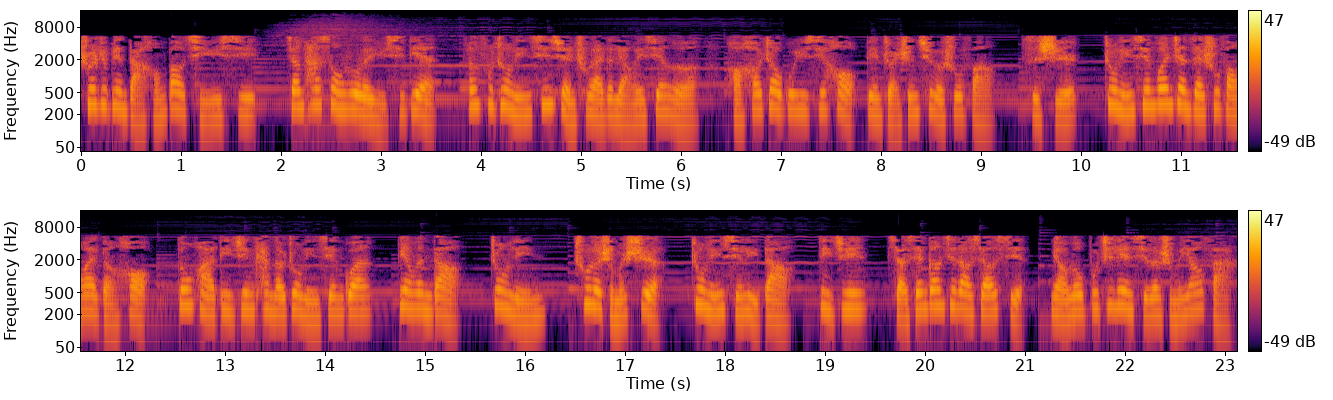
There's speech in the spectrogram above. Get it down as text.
说着便打横抱起玉溪，将她送入了羽溪殿，吩咐众灵新选出来的两位仙娥好好照顾玉溪后，便转身去了书房。此时，众灵仙官站在书房外等候。东华帝君看到众灵仙官，便问道：“众灵，出了什么事？”众灵行礼道：“帝君，小仙刚接到消息，淼洛不知练习了什么妖法，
